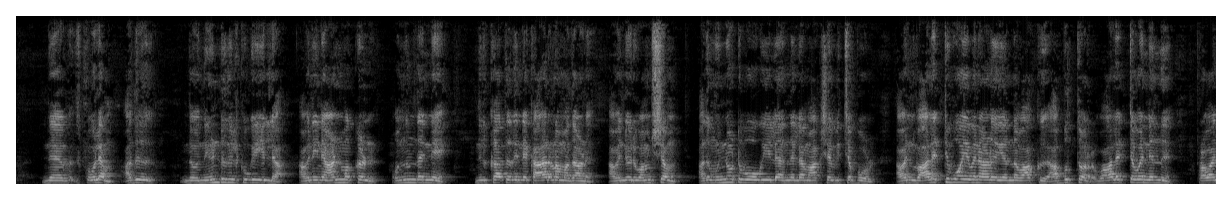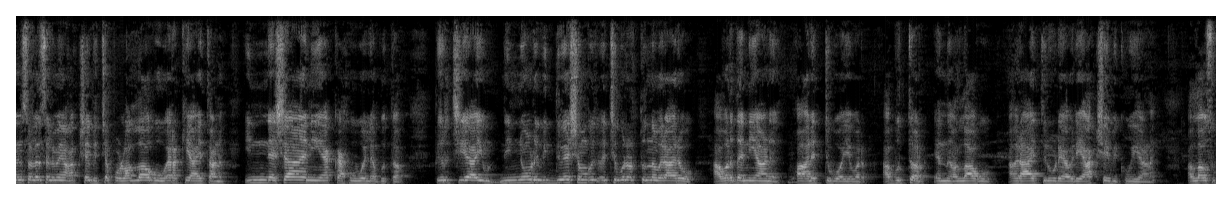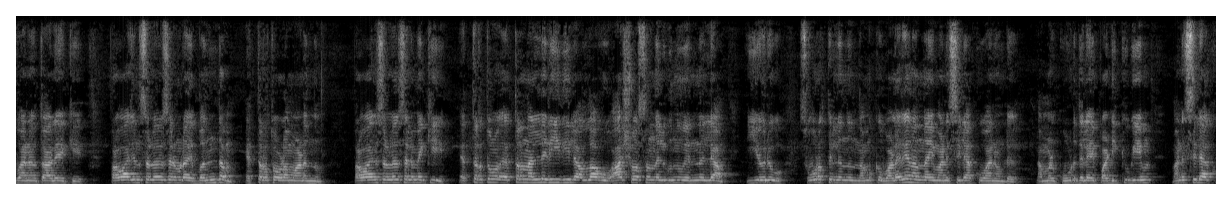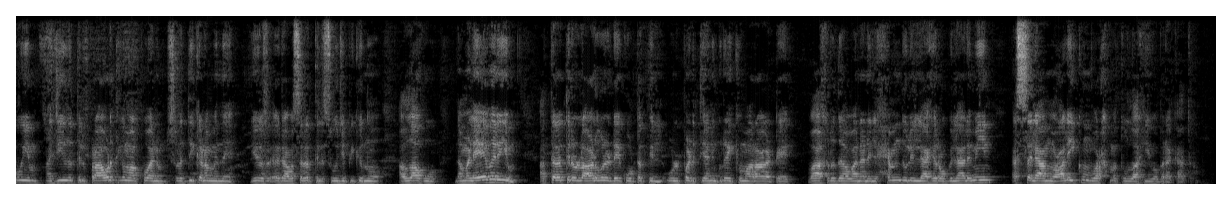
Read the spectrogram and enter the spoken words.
കുലം അത് നീണ്ടു നിൽക്കുകയില്ല. അവനിന് ആൺമക്കൾ ഒന്നും തന്നെ നിൽക്കാത്തതിന്റെ കാരണം അതാണ്. അവന്റെ ഒരു വംശം അത് മുന്നോട്ട് പോവുകയില്ല എന്നെല്ലാം ആക്ഷേപിച്ചപ്പോൾ അവൻ വാലറ്റ് പോയവനാണ് എന്ന വാക്ക് അബുത്വർ വാലറ്റവൻ എന്ന് പ്രവാചൻ സുല്ലാ സ്വലമെ ആക്ഷേപിച്ചപ്പോൾ അള്ളാഹു ഇറക്കിയ ആയത്താണ്. ഇന്നഷാനിയ കഹുവൽ അബുത്തർ. തീർച്ചയായും നിന്നോട് വിദ്വേഷം വെച്ച് പുലർത്തുന്നവരാരോ അവർ തന്നെയാണ്. വാലറ്റ് പോയവർ അബുത്തർ എന്ന് അള്ളാഹു അവരായത്തിലൂടെ അവരെ ആക്ഷേപിക്കുകയാണ്. അള്ളാഹു സുബാന താലേക്ക് പ്രവാചകൻ വസല്ലമയുടെ ബന്ധം എത്രത്തോളമാണെന്നും പ്രവാചകൻ സല്ലല്ലാഹു അലൈഹി വസല്ലമയ്ക്ക് എത്രത്തോളം എത്ര നല്ല രീതിയിൽ അള്ളാഹു ആശ്വാസം നൽകുന്നു എന്നെല്ലാം ഈ ഒരു സൂറത്തിൽ നിന്നും നമുക്ക് വളരെ നന്നായി മനസ്സിലാക്കുവാനുണ്ട്. നമ്മൾ കൂടുതലായി പഠിക്കുകയും മനസ്സിലാക്കുകയും ആ ജീവിതത്തിൽ പ്രാവർത്തികമാക്കുവാനും ശ്രദ്ധിക്കണമെന്ന് ഈ ഒരു അവസരത്തിൽ സൂചിപ്പിക്കുന്നു. അള്ളാഹു നമ്മൾ ഏവരെയും അത്തരത്തിലുള്ള ആളുകളുടെ കൂട്ടത്തിൽ ഉൾപ്പെടുത്തി അനുഗ്രഹിക്കുമാറാകട്ടെ. വാഹൃദാവാൻ അലഹമുല്ലാഹി റബുലാലമീൻ അസ്സലാമു അലൈക്കും വറഹമത്തല്ലാഹി വബർക്കാത്തു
